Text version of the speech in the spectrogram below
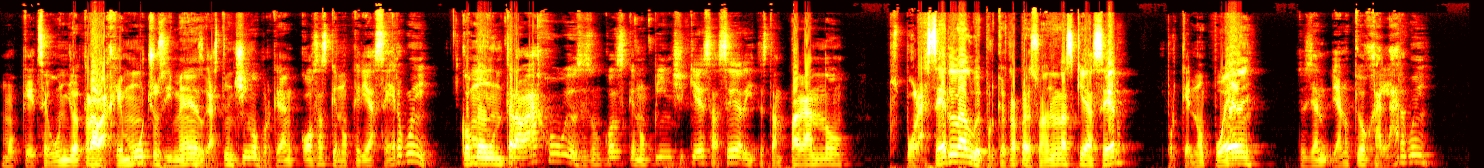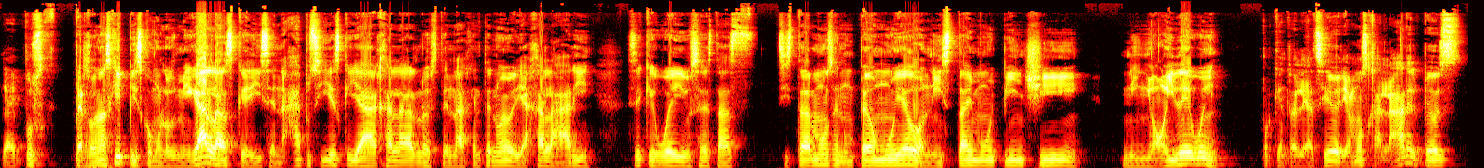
como que según yo trabajé mucho, sí me desgasté un chingo porque eran cosas que no quería hacer, güey. Como un trabajo, güey. O sea, son cosas que no pinche quieres hacer y te están pagando pues, por hacerlas, güey. Porque otra persona no las quiere hacer. Porque no puede. Entonces ya, ya no quiero jalar, güey. Y hay pues personas hippies como los migalas que dicen, ah, pues sí, es que ya jalar, este, la gente nueva ya jalar. Y dice que, güey, o sea, estás, si estamos en un pedo muy hedonista y muy pinche niñoide, güey. Porque en realidad sí deberíamos jalar. El peor es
